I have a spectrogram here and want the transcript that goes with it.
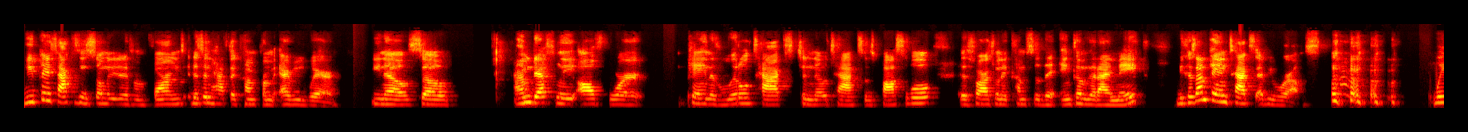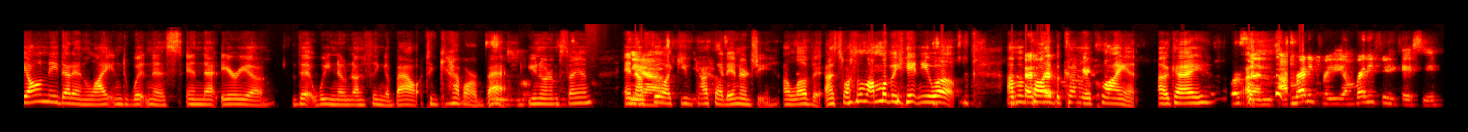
we pay taxes in so many different forms. It doesn't have to come from everywhere, you know? So I'm definitely all for paying as little tax to no tax as possible as far as when it comes to the income that I make, because I'm paying tax everywhere else. we all need that enlightened witness in that area that we know nothing about to have our back. Mm-hmm. You know what I'm saying? And yeah. I feel like you've got that energy. I love it. That's why I'm, I'm gonna be hitting you up. I'm gonna probably become your client. Okay. Listen, I'm ready for you. I'm ready for you, Casey.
